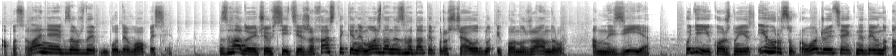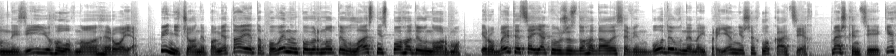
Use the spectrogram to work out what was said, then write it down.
а посилання, як завжди, буде в описі. Згадуючи всі ці жахастики, не можна не згадати про ще одну ікону жанру амнезія. Події кожної з ігор супроводжуються, як не дивно, амнезією головного героя. Він нічого не пам'ятає та повинен повернути власні спогади в норму. І робити це, як ви вже здогадалися, він буде в не найприємніших локаціях, мешканці яких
